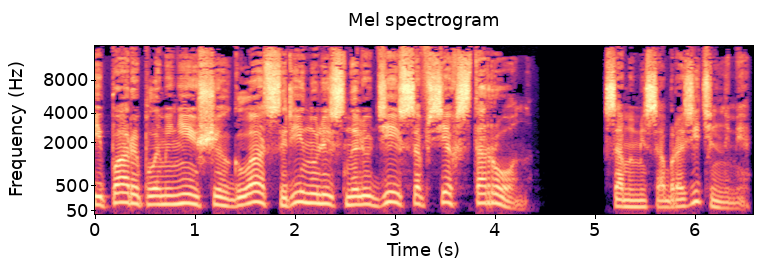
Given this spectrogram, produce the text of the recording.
и пары пламенеющих глаз ринулись на людей со всех сторон. Самыми сообразительными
